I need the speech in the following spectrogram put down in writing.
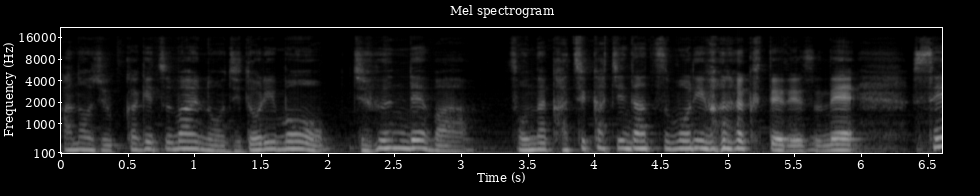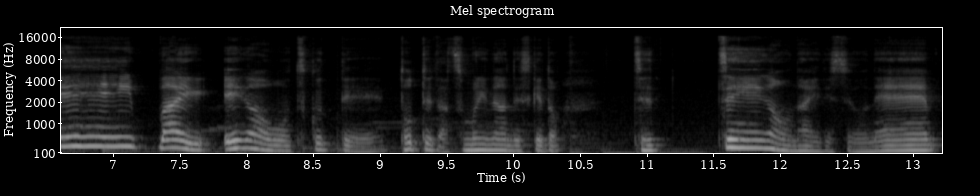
あの10ヶ月前の自撮りも自分ではそんなカチカチなつもりはなくてですね精一杯笑顔を作って撮ってたつもりなんですけど全然笑顔ないですよね。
